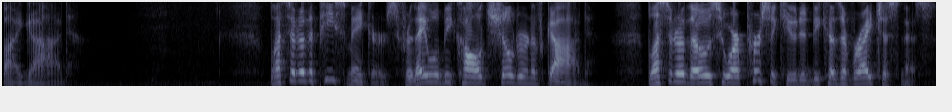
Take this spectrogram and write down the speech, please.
by God. Blessed are the peacemakers, for they will be called children of God. Blessed are those who are persecuted because of righteousness,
